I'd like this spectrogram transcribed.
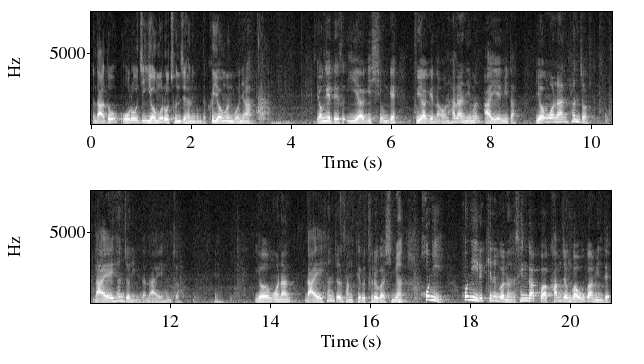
나도 오로지 영으로 존재하는 겁니다. 그 영은 뭐냐? 영에 대해서 이해하기 쉬운 게 구약에 나온 하나님은 I am이다. 영원한 현존, 나의 현존입니다. 나의 현존. 예. 영원한 나의 현존 상태로 들어가시면 혼이 혼이 일으키는 거는 생각과 감정과 오감인데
